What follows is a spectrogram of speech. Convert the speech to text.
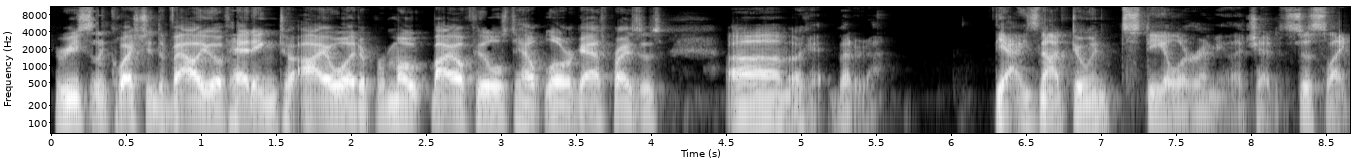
He recently questioned the value of heading to Iowa to promote biofuels to help lower gas prices. Um, okay, better not. Yeah, he's not doing steel or any of that shit. It's just like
